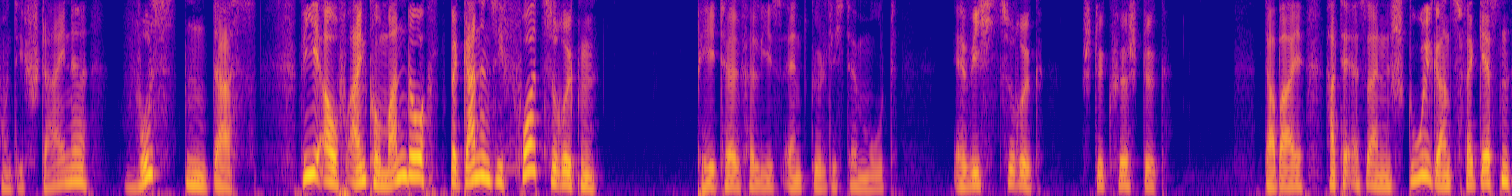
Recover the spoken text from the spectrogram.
Und die Steine wussten das. Wie auf ein Kommando begannen sie vorzurücken. Peter verließ endgültig der Mut. Er wich zurück, Stück für Stück. Dabei hatte er seinen Stuhl ganz vergessen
